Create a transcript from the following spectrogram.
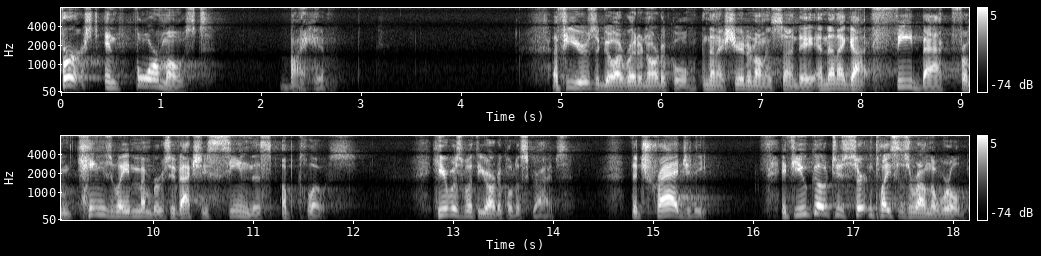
first and foremost by Him. A few years ago, I read an article and then I shared it on a Sunday, and then I got feedback from Kingsway members who've actually seen this up close. Here was what the article describes the tragedy. If you go to certain places around the world,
